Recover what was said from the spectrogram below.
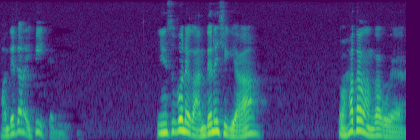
안 되잖아. 이 B 때문에. 인수분해가 안 되는 식이야. 좀 하다가 안 가고 왜?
